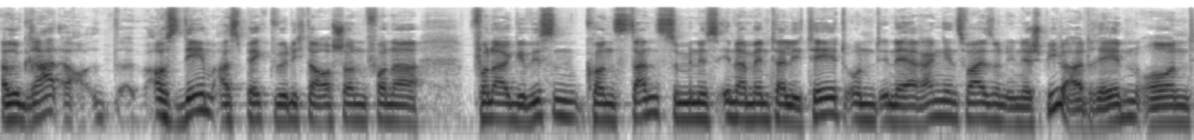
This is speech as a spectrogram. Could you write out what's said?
Also gerade äh, aus dem Aspekt würde ich da auch schon von einer, von einer gewissen Konstanz, zumindest in der Mentalität und in der Herangehensweise und in der Spielart reden. Und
